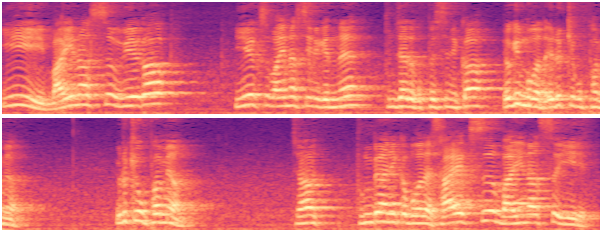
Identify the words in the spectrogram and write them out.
이 마이너스 위에가 2x-1이겠네? 분자에다 곱했으니까. 여기 뭐가 돼? 이렇게 곱하면. 이렇게 곱하면. 자, 분배하니까 뭐가 돼? 4x 마이너스 2.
